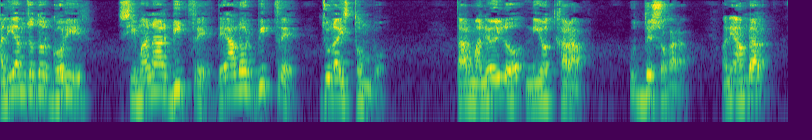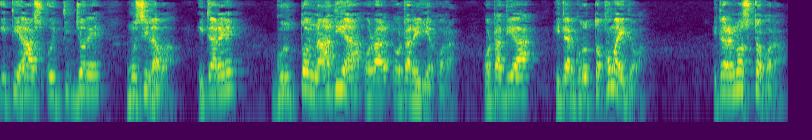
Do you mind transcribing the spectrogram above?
আলিয়ামজদর গড়ির সীমানার বিত্রে দেয়ালোর বিত্রে জুলাই স্তম্ভ। তার মানে হইল নিয়ত খারাপ, উদ্দেশ্য খারাপ। মানে আমরা ইতিহাস, ঐতিহ্যরে মুসিলাওয়া। হিটারে গুরুত্ব না দিয়া ওরা, ওটারে ইয়ে করা। ওটা দিয়া হিটার গুরুত্ব কমাই দেওয়া। এটারে নষ্ট করা।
